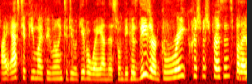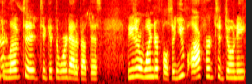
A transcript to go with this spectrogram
I asked if you might be willing to do a giveaway on this one because these are great Christmas presents, but I'd love to to get the word out about this. These are wonderful. So you've offered to donate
